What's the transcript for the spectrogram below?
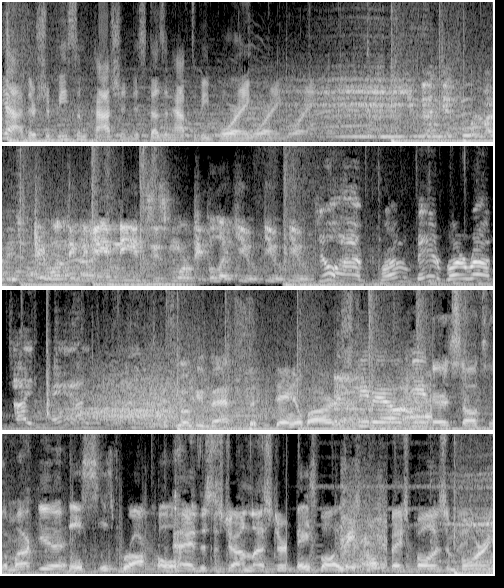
Yeah, there should be some passion. This doesn't have to be boring, boring, boring. You guys get bored by baseball. Hey, one thing the game needs is more people like you, you, you. Still have grown men run around tight pants. It's Mookie Betts. This is Daniel Bard. Steve Aoki. There's Saltalamacchia. This is Brock Holt. Hey, this is Jon Lester. Baseball is baseball. Baseball isn't boring.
